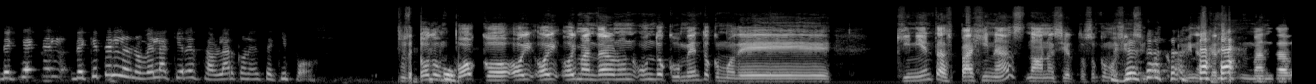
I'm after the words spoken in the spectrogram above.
¿De qué, ¿De qué telenovela quieres hablar con ese equipo? Pues de todo un poco. Hoy, hoy, hoy mandaron un, un documento como de 500 páginas. No, no es cierto, son como 150 páginas que han mandado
